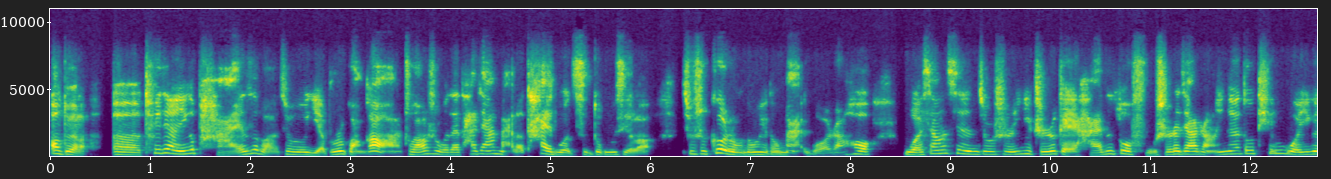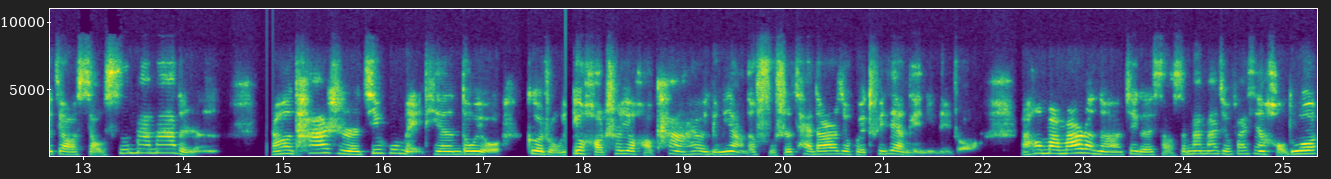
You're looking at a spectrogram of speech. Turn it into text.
哦，对了，呃，推荐一个牌子吧，就也不是广告啊，主要是我在他家买了太多次东西了，就是各种东西都买过。然后我相信，就是一直给孩子做辅食的家长，应该都听过一个叫小思妈妈的人。然后他是几乎每天都有各种又好吃又好看还有营养的辅食菜单，就会推荐给你那种。然后慢慢的呢，这个小司妈妈就发现好多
